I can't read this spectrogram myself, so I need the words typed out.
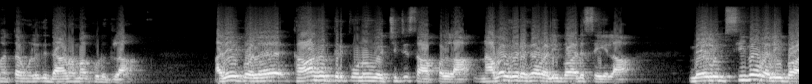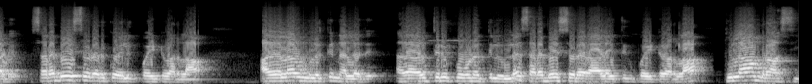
மற்றவங்களுக்கு தானமா கொடுக்கலாம். அதே போல காகத்திற்கு உணவு வச்சுட்டு சாப்பிடலாம். நவகிரக வழிபாடு செய்யலாம். மேலும் சிவ வழிபாடு சரபேஸ்வரர் கோயிலுக்கு போயிட்டு வரலாம். அதெல்லாம் உங்களுக்கு நல்லது. அதாவது திருப்புவனத்தில் உள்ள சரபேஸ்வரர் ஆலயத்துக்கு போயிட்டு வரலாம். துலாம் ராசி.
